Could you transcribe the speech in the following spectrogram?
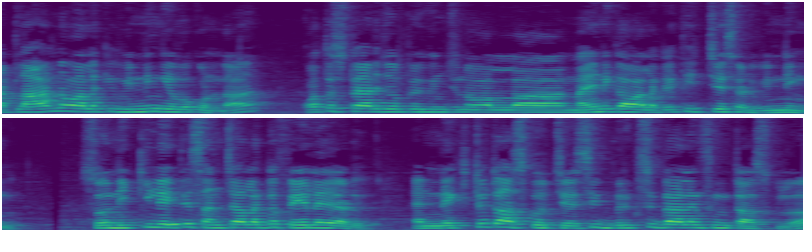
అట్లా ఆడిన వాళ్ళకి విన్నింగ్ ఇవ్వకుండా కొత్త స్ట్రాటజీ ఉపయోగించిన వాళ్ళ నైనిక వాళ్ళకైతే ఇచ్చేశాడు విన్నింగ్. సో నిఖిల్ అయితే సంచాలకగా ఫెయిల్ అయ్యాడు. అండ్ నెక్స్ట్ టాస్క్ వచ్చేసి బ్రిక్స్ బ్యాలెన్సింగ్ టాస్క్లో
